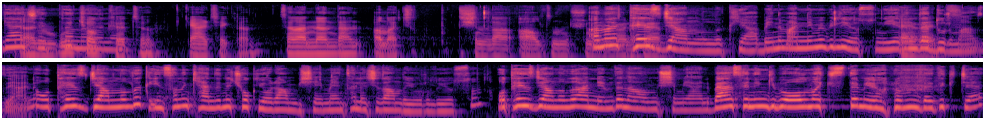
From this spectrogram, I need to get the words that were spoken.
Gerçekten yani bu çok öyle. kötü. Gerçekten. Sen annenden anaçlık dışında aldığını düşünüyorum. Öyle tez bir- canlılık ya. Benim annemi biliyorsun yerinde Evet. durmaz yani. O tez canlılık insanın kendini çok yoran bir şey. Mental açıdan da yoruluyorsun. O tez canlılığı annemden almışım yani. Ben senin gibi olmak istemiyorum dedikçe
